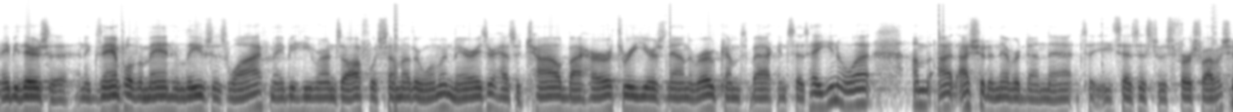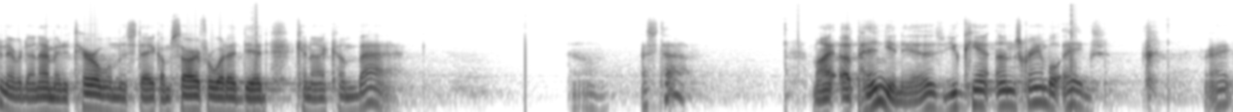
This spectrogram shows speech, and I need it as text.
Maybe there's a, an example of a man who leaves his wife. Maybe he runs off with some other woman, marries her, has a child by her. Three years down the road, comes back and says, Hey, you know what? I, I should have never done that. So he says this to his first wife I should have never done that. I made a terrible mistake. I'm sorry for what I did. Can I come back? that's tough. My opinion is you can't unscramble eggs, right?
